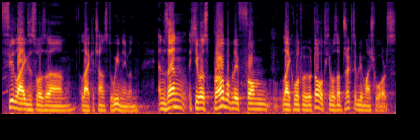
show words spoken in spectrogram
feel like this was um, like a chance to win even. And then he was probably from like what we were told, he was objectively much worse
